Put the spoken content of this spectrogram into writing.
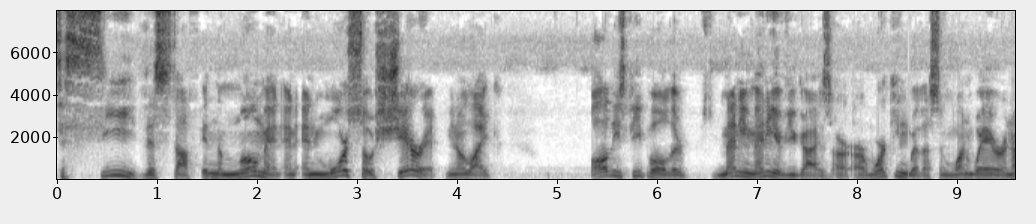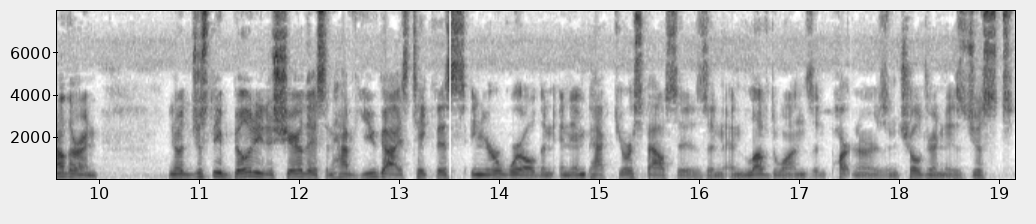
to see this stuff in the moment and and more so share it. You know like all these people there many many of you guys are, are working with us in one way or another and you know just the ability to share this and have you guys take this in your world and, and impact your spouses and, and loved ones and partners and children is just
